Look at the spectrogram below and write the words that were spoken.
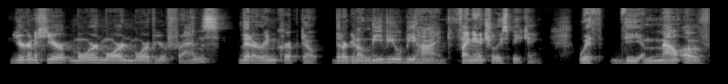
you're going to hear more and more and more of your friends that are in crypto that are going to leave you behind financially speaking with the amount of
